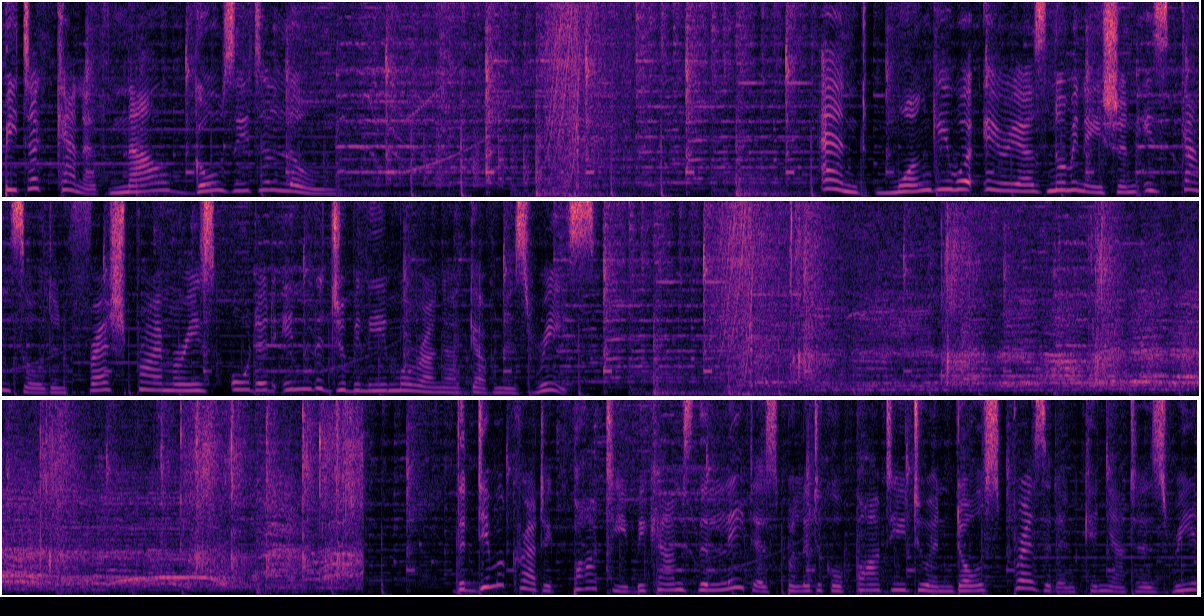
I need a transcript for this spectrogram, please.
Peter Kenneth now goes it alone. And Mwangiwa area's nomination is cancelled and fresh primaries ordered in the Jubilee Murang'a governor's race. The Democratic Party becomes the latest political party to endorse President Kenyatta's re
